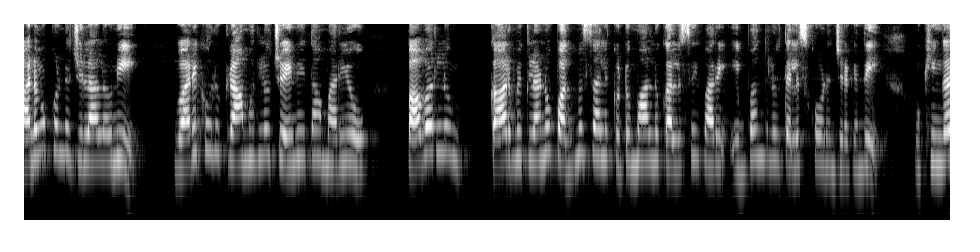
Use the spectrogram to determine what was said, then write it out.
హనుమకొండ జిల్లాలోని వరికోలు గ్రామంలో చేనేత మరియు పవర్లూమ్ కార్మికులను పద్మశాలి కుటుంబాలను కలిసి వారి ఇబ్బందులు తెలుసుకోవడం జరిగింది. ముఖ్యంగా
